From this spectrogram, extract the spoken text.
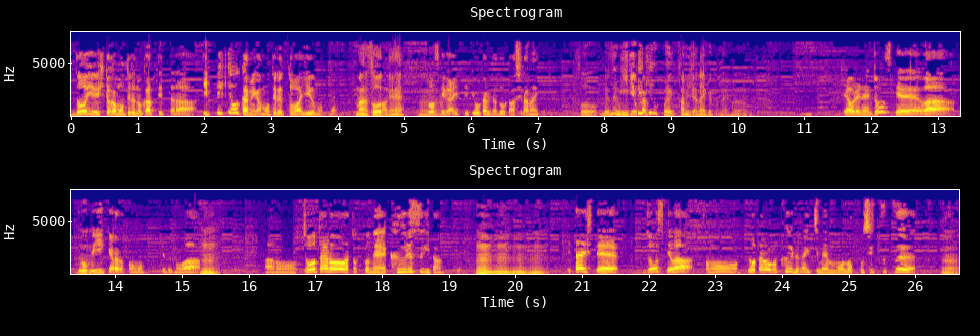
どういう人がモテるのかって言ったら、一匹狼がモテるとは言うもんね。まあそうね。うん宗介が一匹狼かどうかは知らないけど。そう。別に一匹神じゃないけどね。うん。いや、俺ね、ジョースケは、すごくいいキャラだと思ってるのは、うん。あの、ジョータロはちょっとね、クールすぎたんですよ。うんうんうんに対して、ジョースケは、その、ジョータロウのクールな一面も残しつつ、うん。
